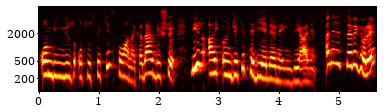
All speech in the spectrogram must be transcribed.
10.138 puana kadar düştü. Bir ay önceki seviyelerine indi yani. Analistlere göre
